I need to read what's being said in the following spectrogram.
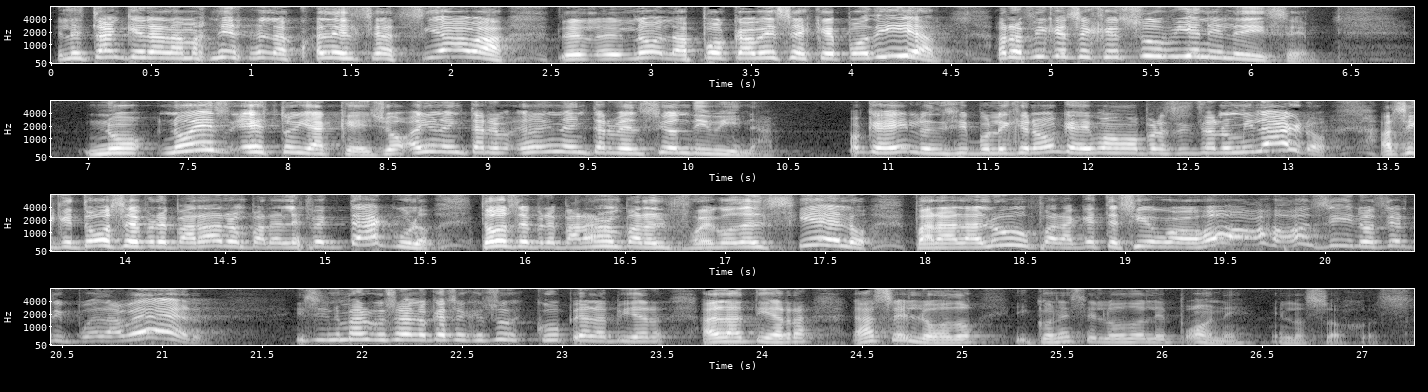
El estanque era la manera en la cual él se aseaba, no, las pocas veces que podía. Ahora fíjese, Jesús viene y le dice, no, no es esto y aquello, hay una, intervención divina. Ok, los discípulos dijeron, ok, vamos a presenciar un milagro. Así que todos se prepararon para el espectáculo, todos se prepararon para el fuego del cielo, para la luz, para que este ciego, oh, sí, ¿no es cierto? Y pueda ver. Y sin embargo, ¿saben lo que hace Jesús? Escupe a la tierra, hace lodo y con ese lodo le pone en los ojos.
